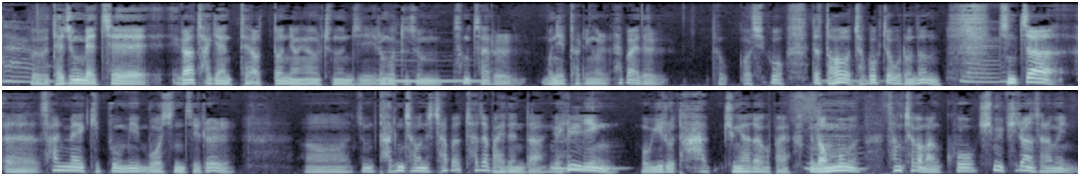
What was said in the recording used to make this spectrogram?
네. 그 대중 매체가 자기한테 어떤 영향을 주는지 이런 것도 좀 음. 성찰을 모니터링을 해봐야 될 것이고 근데 더 음. 적극적으로는 네. 진짜 에, 삶의 기쁨이 무엇인지를 어, 좀 다른 차원에서 찾아, 찾아봐야 된다. 그러니까 음. 힐링, 뭐 위로 다 중요하다고 봐요. 그러니까 네. 너무 상처가 많고 쉼이 필요한 사람은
